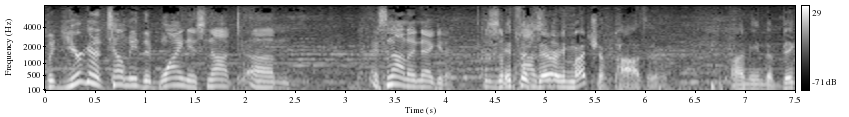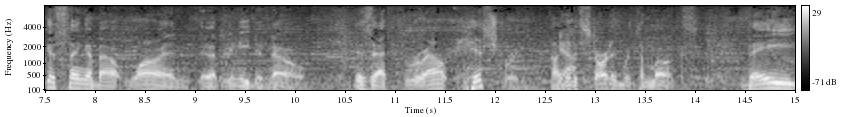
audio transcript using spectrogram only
but you're going to tell me that wine is not um, it's not a negative. This is a it's a very much a positive. I mean, the biggest thing about wine that we need to know is that throughout history, I Yeah. mean, it started with the monks. They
